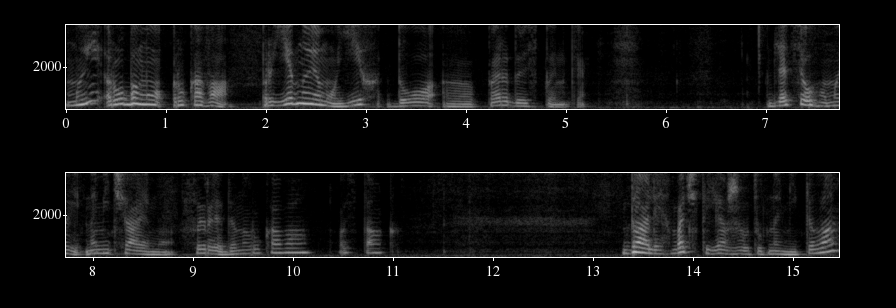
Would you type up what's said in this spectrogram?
ми робимо рукава, приєднуємо їх до е, переду і спинки. Для цього ми намічаємо середину рукава, ось так. Далі, бачите, я вже отут намітила.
